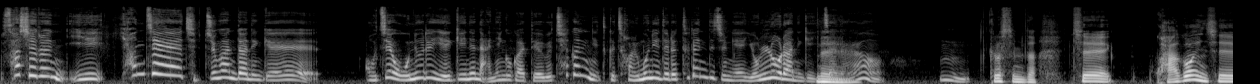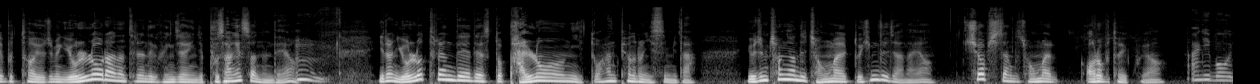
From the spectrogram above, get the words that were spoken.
사실은 이 현재 집중한다는 게 어제 오늘의 얘기는 아닌 것 같아요. 최근 그 젊은이들의 트렌드 중에 욜로라는 게 있잖아요. 네. 음. 그렇습니다. 제 과거 이제부터 요즘에 욜로라는 트렌드가 굉장히 이제 부상했었는데요. 음. 이런 욜로 트렌드에 대해서 또 반론이 또 한편으로는 있습니다. 요즘 청년들이 정말 또 힘들잖아요. 취업 시장도 정말 얼어붙어 있고요. 아니 뭐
